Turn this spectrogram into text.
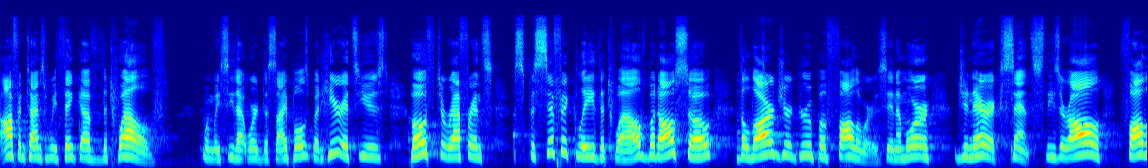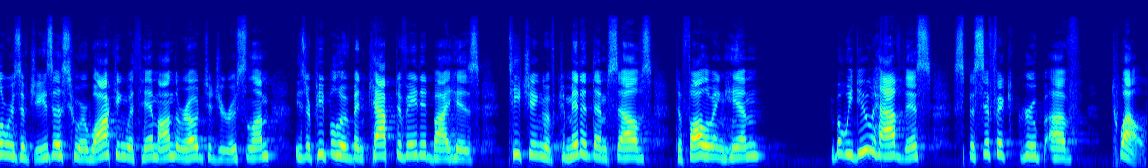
Oftentimes we think of the 12 when we see that word disciples, but here it's used both to reference specifically the 12, but also the larger group of followers in a more generic sense. These are all followers of Jesus who are walking with him on the road to Jerusalem. These are people who have been captivated by his teaching, who have committed themselves to following him. But we do have this specific group of 12.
